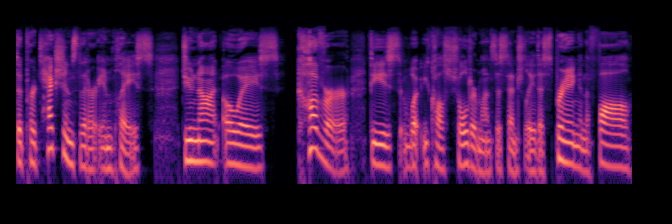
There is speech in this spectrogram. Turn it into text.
the protections that are in place do not always cover these what you call shoulder months essentially the spring and the fall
